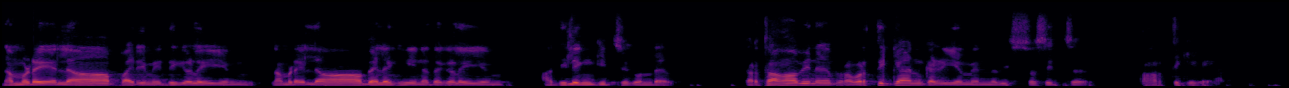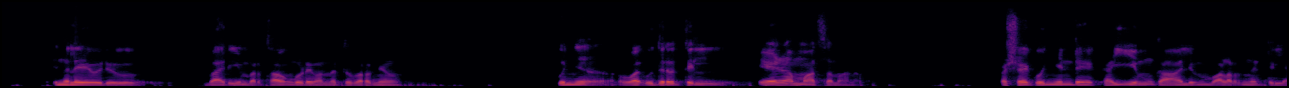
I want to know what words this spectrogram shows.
നമ്മുടെ എല്ലാ പരിമിതികളെയും നമ്മുടെ എല്ലാ ബലഹീനതകളെയും അതിലംഘിച്ചുകൊണ്ട് കർത്താവിന് പ്രവർത്തിക്കാൻ കഴിയുമെന്ന് വിശ്വസിച്ച് പ്രാർത്ഥിക്കുകയാണ്. ഇന്നലെ ഒരു ഭാര്യയും ഭർത്താവും കൂടെ വന്നിട്ട് പറഞ്ഞു കുഞ്ഞ് ഉദരത്തിൽ ഏഴാം മാസമാണ്. പക്ഷെ കുഞ്ഞിന്റെ കൈയും കാലും വളർന്നിട്ടില്ല.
